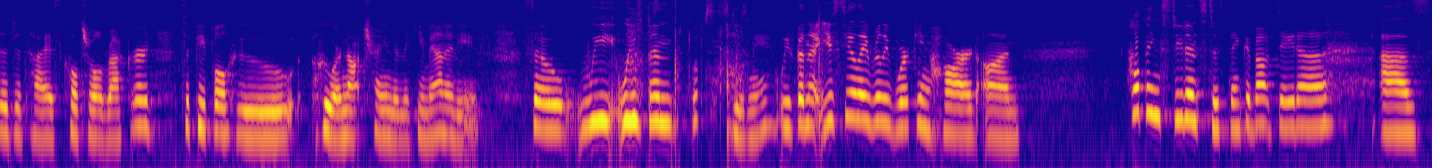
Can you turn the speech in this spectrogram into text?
digitized cultural record to people who, who are not trained in the humanities. So we, we've been, whoops, excuse me, we've been at UCLA really working hard on helping students to think about data as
